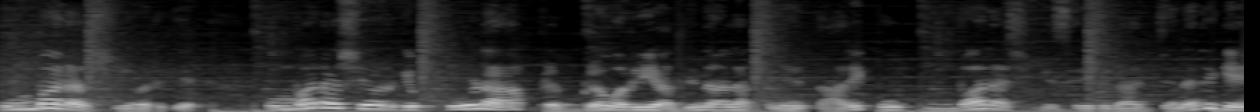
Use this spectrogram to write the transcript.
ಕುಂಭರಾಶಿಯವರಿಗೆ. ಕುಂಭರಾಶಿಯವರಿಗೆ ಕೂಡ ಫೆಬ್ರವರಿ ಹದಿನಾಲ್ಕನೇ ತಾರೀಕು ಕುಂಭರಾಶಿಗೆ ಸೇರಿದ ಜನರಿಗೆ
